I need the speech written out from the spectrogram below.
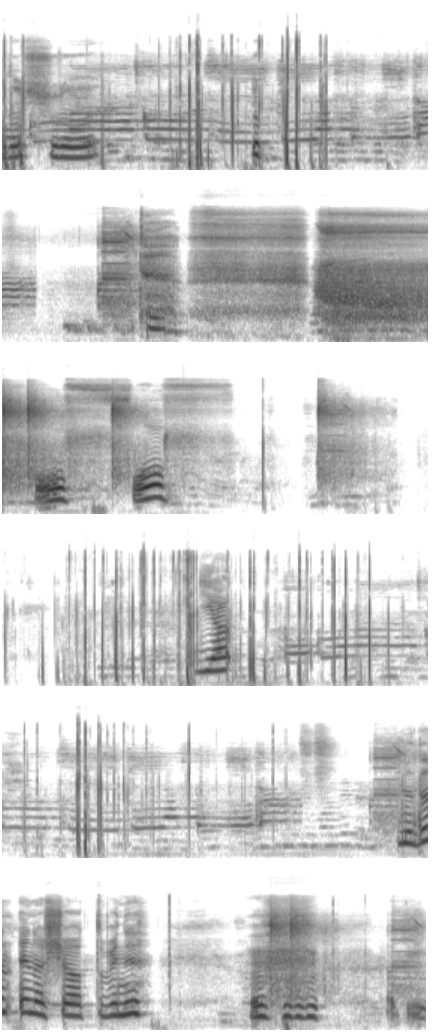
dur. Buradan şuraya. Yok. Of of. Ya neden en aşağı attı beni? Hadi.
